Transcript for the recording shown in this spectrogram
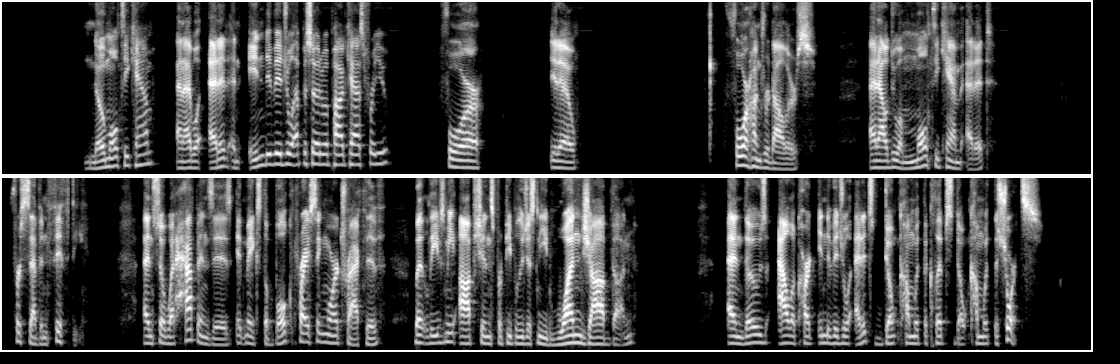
no multicam, and I will edit an individual episode of a podcast for you for, you know, $400 and I'll do a multicam edit for 750. And so what happens is it makes the bulk pricing more attractive, but leaves me options for people who just need one job done. And those a la carte individual edits don't come with the clips, don't come with the shorts.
